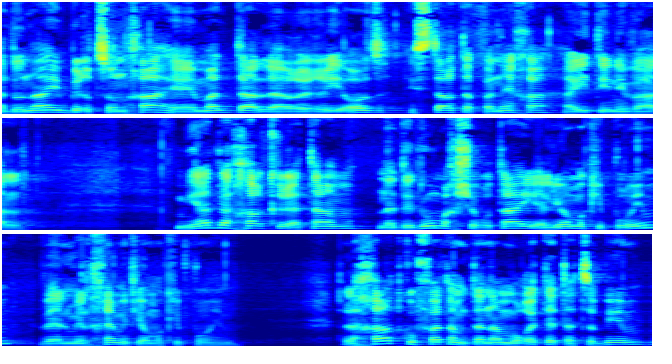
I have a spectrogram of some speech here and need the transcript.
אדוני ברצונך העמדת לעררי עוז, הסתרת פניך, הייתי נבהל. מיד לאחר קריאתם, נדדו מחשבותיי אל יום הכיפורים ואל מלחמת יום הכיפורים. לאחר תקופת המתנה מורטת עצבים,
